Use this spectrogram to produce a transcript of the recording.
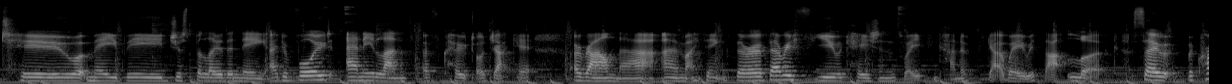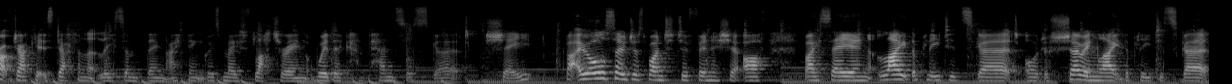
to maybe just below the knee. I'd avoid any length of coat or jacket around there. Um, I think there are very few occasions where you can kind of get away with that look. So the crop jacket is definitely something I think was most flattering with a pencil skirt shape. But I also just wanted to finish it off by saying like the pleated skirt or just showing like the pleated skirt,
